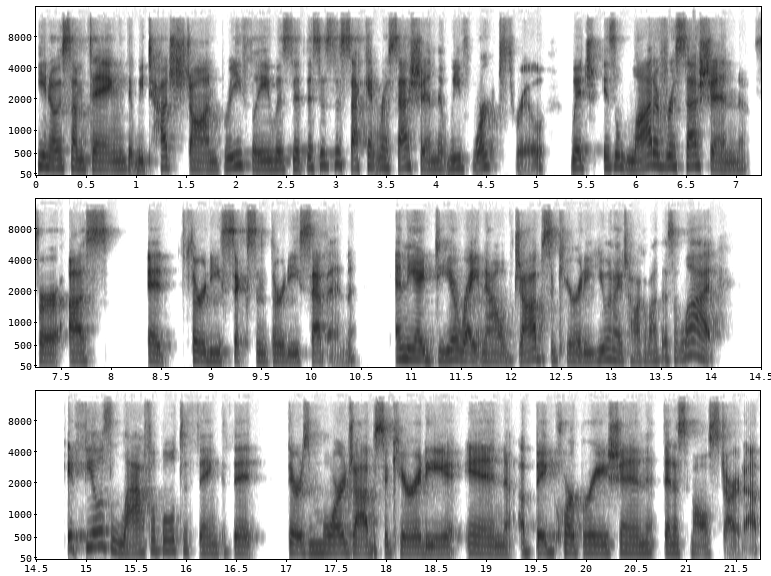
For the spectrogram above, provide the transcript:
you know, something that we touched on briefly was that this is the second recession that we've worked through, which is a lot of recession for us at 36 and 37. And the idea right now of job security, you and I talk about this a lot. It feels laughable to think that there's more job security in a big corporation than a small startup,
